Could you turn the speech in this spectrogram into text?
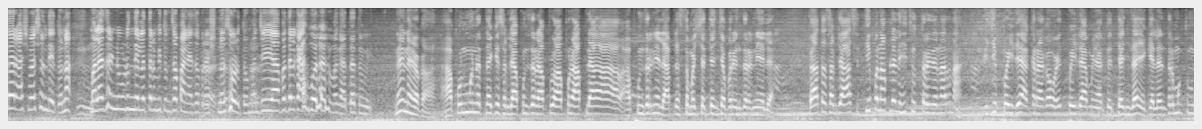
तर आश्वासन देतो ना. मला जर निवडून दिलं तर मी तुमचा पाण्याचा प्रश्न सोडतो. म्हणजे याबद्दल काय बोलाल मग आता तुम्ही? नाही नाही हो का? आपण म्हणत नाही की समजा आपण जर आपण आपल्या आपण जर नेल्या आपल्या समस्या त्यांच्यापर्यंत जर नेल्या तर आता समजा असं ती पण आपल्याला हीच उत्तर देणार ना की जी पहिले अकरा गाव आहेत पहिल्या महिन्यात त्यांना हे केल्यानंतर मग तुम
